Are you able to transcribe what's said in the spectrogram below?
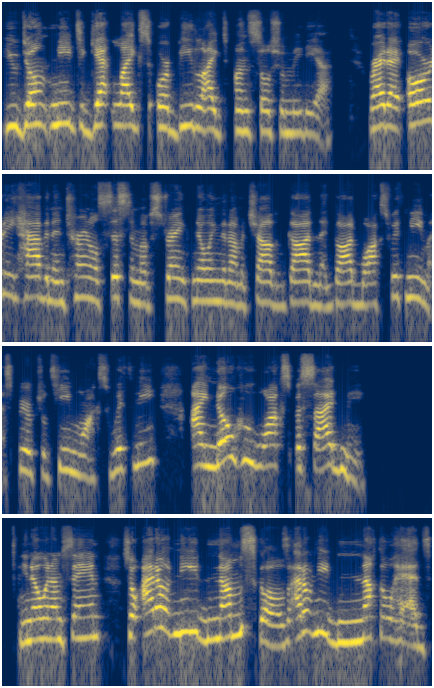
you don't need to get likes or be liked on social media right? I already have an internal system of strength knowing that i'm a child of god and that god walks with me my spiritual team walks with me. I know who walks beside me you know what I'm saying? So I don't need numbskulls. I don't need knuckleheads,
